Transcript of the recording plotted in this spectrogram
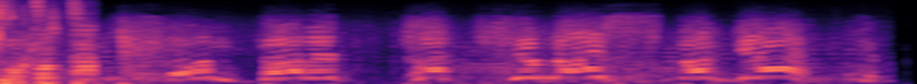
Somebody touch my spaghetti!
